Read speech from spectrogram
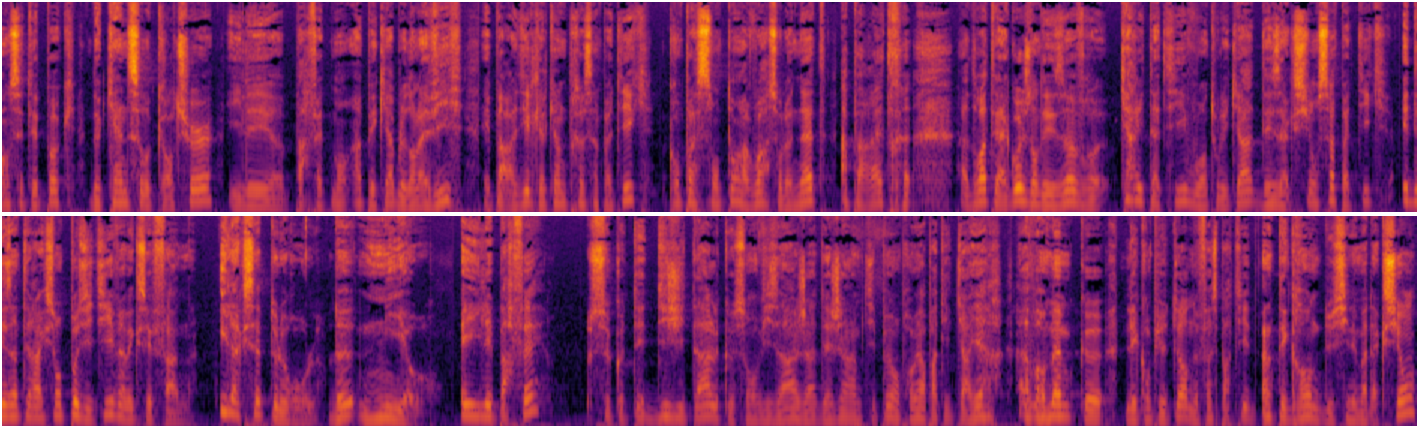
En cette époque de cancel culture, il est euh, parfaitement impeccable dans la vie et paradis quelqu'un de très sympathique qu'on passe son temps à voir sur le net apparaître à droite et à gauche dans des œuvres caritatives ou en tous les cas des actions sympathiques et des interactions positives avec ses fans. Il accepte le rôle de Neo. Et il est parfait ce côté digital que son visage a déjà un petit peu en première partie de carrière, avant même que les computers ne fassent partie intégrante du cinéma d'action,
